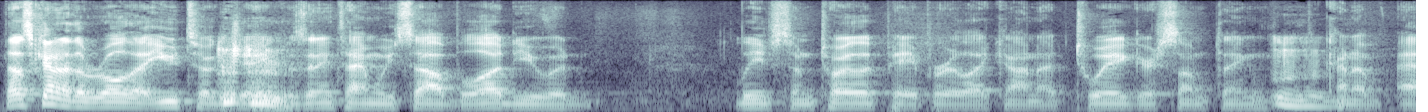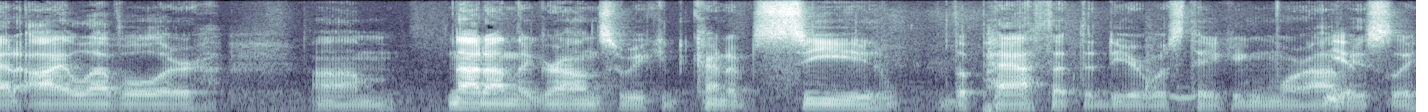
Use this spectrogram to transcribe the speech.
that's kind of the role that you took jake because anytime we saw blood you would leave some toilet paper like on a twig or something kind of at eye level or um, not on the ground, so we could kind of see the path that the deer was taking more obviously.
